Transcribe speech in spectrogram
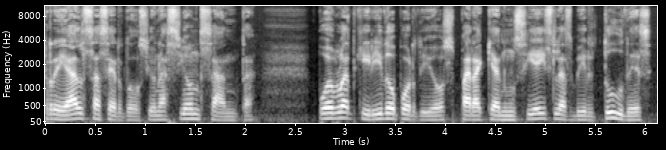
real sacerdocio, nación santa, pueblo adquirido por Dios, para que anunciéis las virtudes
